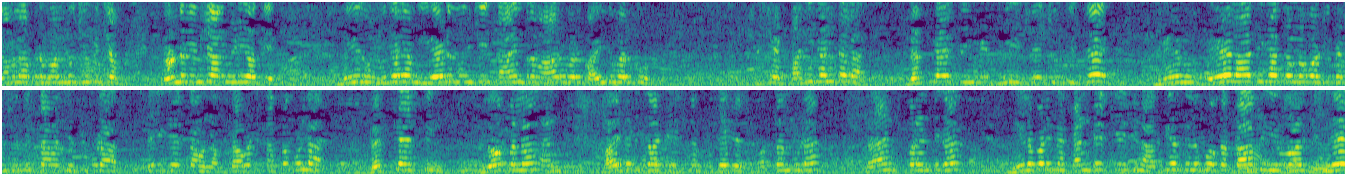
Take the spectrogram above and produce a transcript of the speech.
కమలాపురం గోళ్ళను చూపించాం. రెండు నిమిషాల వీడియోకి. మీరు ఉదయం ఏడు నుంచి సాయంత్రం ఆరు వరకు ఐదు వరకు అంటే పది గంటల వెబ్ కాస్టింగ్ మీరు రిలీజ్ చేసి చూపిస్తే మేము వేలాదిగా దొంగ ఓట్లు మేము చూపిస్తామని చెప్పి కూడా తెలియజేస్తా ఉన్నాం. కాబట్టి తప్పకుండా వెబ్ కాస్టింగ్ లోపల అండ్ బయట రికార్డ్ చేసిన ఫుటేజెస్ మొత్తం కూడా ట్రాన్స్పరెంట్గా నిలబడిన కంటెస్ట్ చేసిన అభ్యర్థులకు ఒక కాపీ ఇవ్వాల్సిందే.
